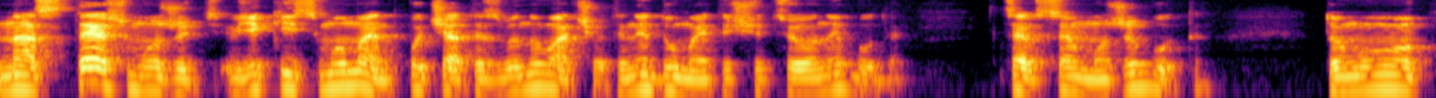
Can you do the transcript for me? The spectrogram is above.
нас теж можуть в якийсь момент почати звинувачувати. Не думайте, що цього не буде. Це все може бути. Тому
